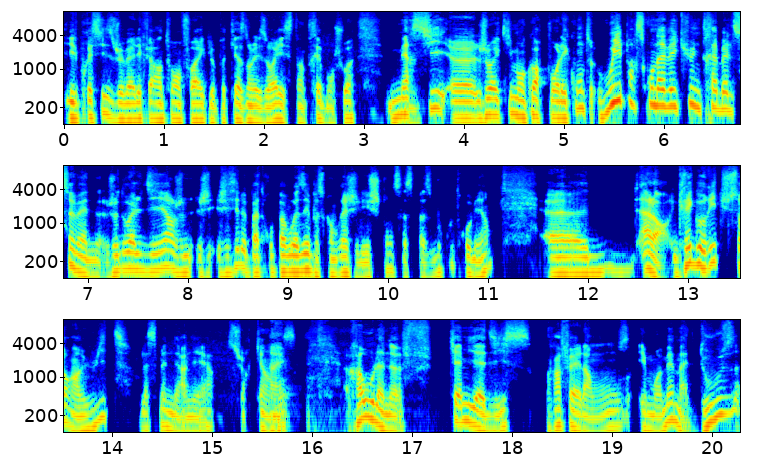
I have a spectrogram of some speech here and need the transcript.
il précise Je vais aller faire un tour en forêt avec le podcast dans les oreilles. C'est un très bon choix. Merci euh, Joachim encore pour les comptes. Oui, parce qu'on a vécu une très belle semaine. Je dois le dire. J'essaie de pas trop pavoiser parce qu'en vrai, j'ai les jetons, ça se passe beaucoup trop bien. Euh, alors, Grégory, tu sors un 8 la semaine dernière sur 15. Ouais. Raoul à 9, Camille à 10, Raphaël à 11 et moi-même à 12.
